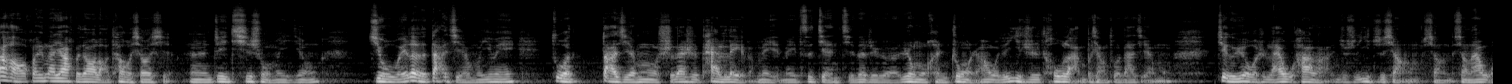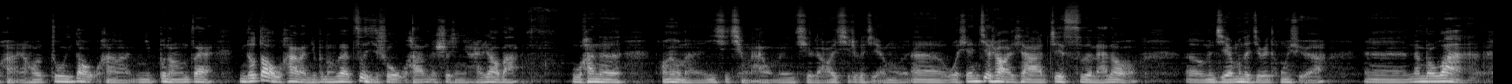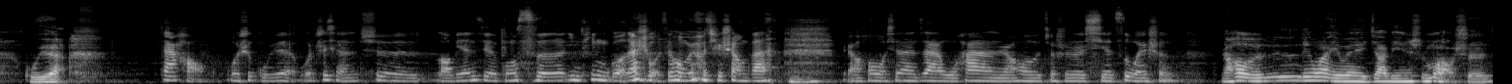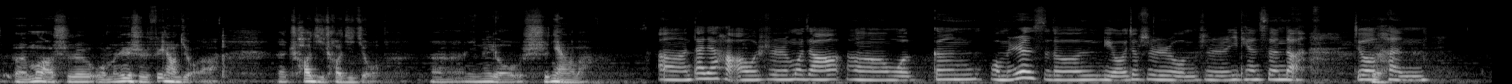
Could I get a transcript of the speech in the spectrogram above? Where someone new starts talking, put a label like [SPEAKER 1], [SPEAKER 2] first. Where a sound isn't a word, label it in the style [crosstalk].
[SPEAKER 1] 大家好，欢迎大家回到老套消息。嗯，这期是我们已经久违了的大节目，因为做大节目实在是太累了，每每次剪辑的这个任务很重，然后我就一直偷懒，不想做大节目。这个月我是来武汉了，就是一直想想想来武汉，然后终于到武汉了。你不能再，你都到武汉了，你不能再自己说武汉的事情，你还是要把武汉的朋友们一起请来，我们一起聊一期这个节目。呃，我先介绍一下这次来到呃我们节目的几位同学。嗯，Number One，古月。
[SPEAKER 2] 大家好，我是古月。我之前去老编辑公司应聘过，但是我最后没有去上班。[laughs] 然后我现在在武汉，然后就是写字为生。
[SPEAKER 1] 然后另外一位嘉宾是莫老师。呃，莫老师，我们认识非常久了，呃，超级超级久，嗯，应该有十年了吧。
[SPEAKER 3] 嗯，大家好，我是莫娇。嗯，我跟我们认识的理由就是我们是一天生的。就很，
